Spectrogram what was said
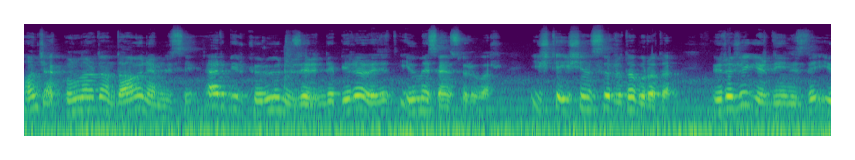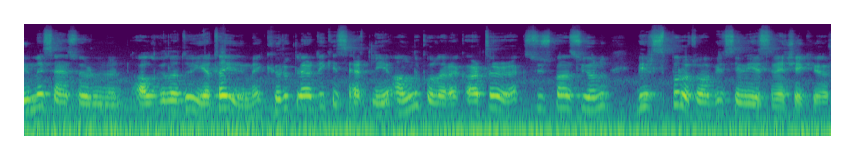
Ancak bunlardan daha önemlisi her bir körüğün üzerinde birer adet ivme sensörü var. İşte işin sırrı da burada. Viraja girdiğinizde ivme sensörünün algıladığı yatay ivme körüklerdeki sertliği anlık olarak artırarak süspansiyonu bir spor otomobil seviyesine çekiyor.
